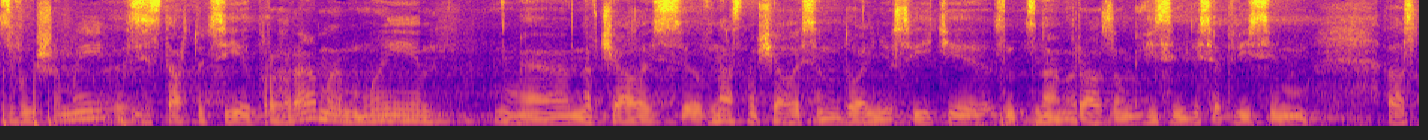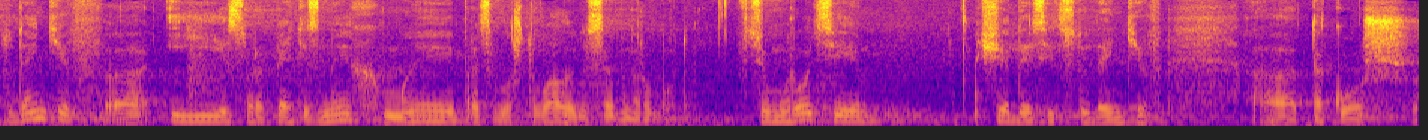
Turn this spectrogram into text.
з вишами. Зі старту цієї програми ми навчались, в нас навчалися на дуальній освіті з- нами разом 88 е, студентів, е, і 45 із них ми працевлаштували до себе на роботу. В цьому році ще 10 студентів е, також е,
